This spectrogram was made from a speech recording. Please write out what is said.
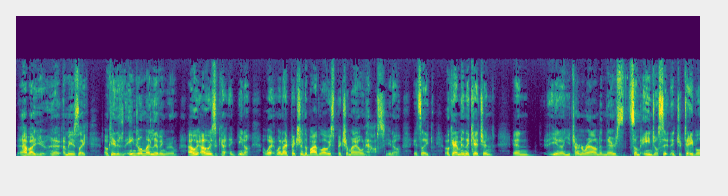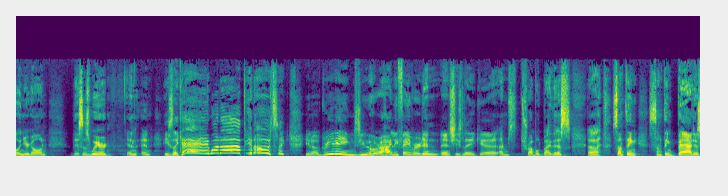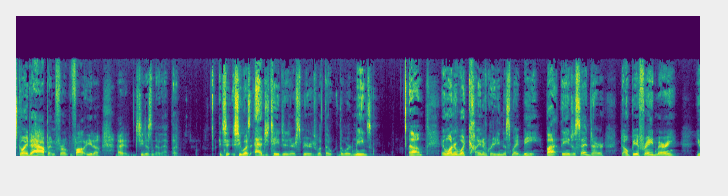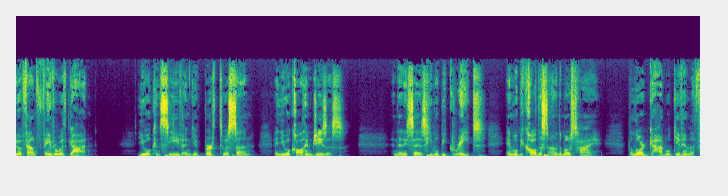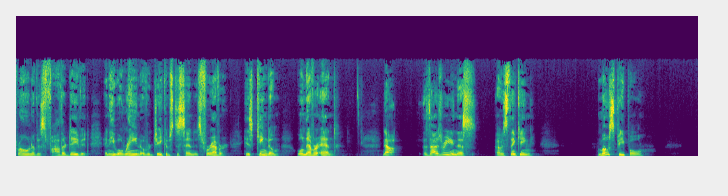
How about you? I mean, it's like, okay, there's an angel in my living room. I, always, you know, when, I picture the Bible, I always picture my own house. You know, it's like, okay, I'm in the kitchen and, you know, you turn around and there's some angel sitting at your table and you're going, this is weird. And, and he's like, hey, what up? You know, it's like, you know, greetings, you are highly favored. And, and she's like, uh, I'm troubled by this. Uh, something, something bad is going to happen from, you know, uh, she doesn't know that, but she was agitated in her spirit is what the, the word means. Um, and wondered what kind of greeting this might be. But the angel said to her, don't be afraid, Mary. You have found favor with God. You will conceive and give birth to a son, and you will call him Jesus. And then he says, He will be great and will be called the Son of the Most High. The Lord God will give him the throne of his father David, and he will reign over Jacob's descendants forever. His kingdom will never end. Now, as I was reading this, I was thinking most people,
